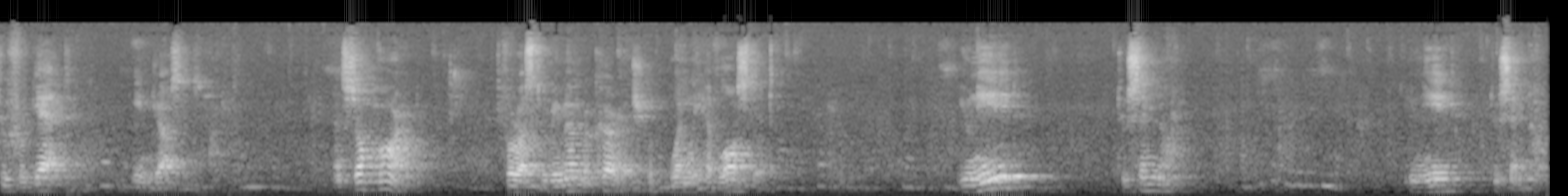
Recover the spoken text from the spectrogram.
to forget injustice. And so hard for us to remember courage when we have lost it. You need to say no. You need to say no.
